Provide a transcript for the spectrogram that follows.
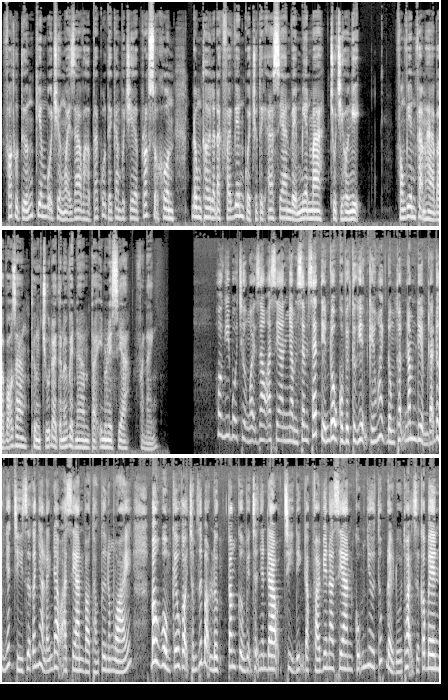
Phó Thủ tướng kiêm Bộ trưởng Ngoại giao và Hợp tác Quốc tế Campuchia Prak Sokhon, đồng thời là đặc phái viên của Chủ tịch ASEAN về Myanmar, chủ trì hội nghị. Phóng viên Phạm Hà và Võ Giang, thường trú Đài tiếng nói Việt Nam tại Indonesia, phản ánh. Hội nghị Bộ trưởng Ngoại giao ASEAN nhằm xem xét tiến độ của việc thực hiện kế hoạch đồng thuận 5 điểm đã được nhất trí giữa các nhà lãnh đạo ASEAN vào tháng 4 năm ngoái, bao gồm kêu gọi chấm dứt bạo lực, tăng cường viện trợ nhân đạo, chỉ định đặc phái viên ASEAN cũng như thúc đẩy đối thoại giữa các bên.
